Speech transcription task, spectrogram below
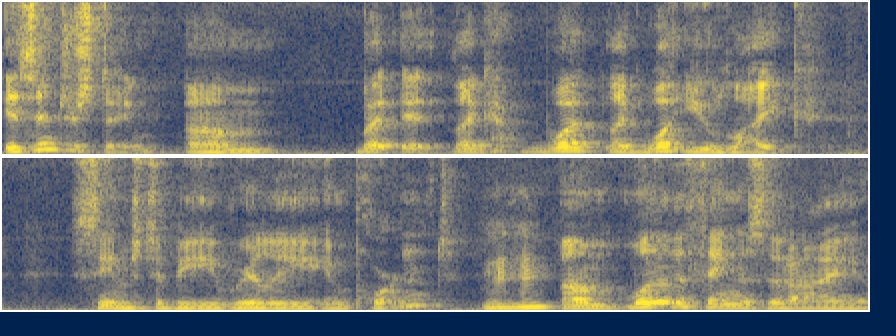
it's interesting, um, but it like what like what you like seems to be really important. Mm-hmm. Um, one of the things that I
